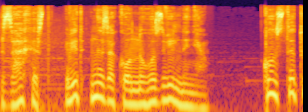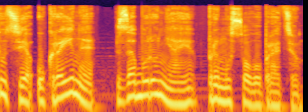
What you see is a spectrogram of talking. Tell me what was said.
захист від незаконного звільнення. Конституція України забороняє примусову працю.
